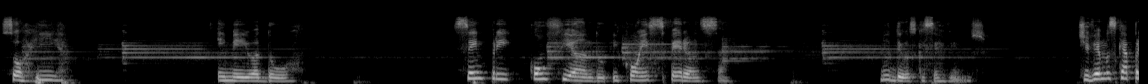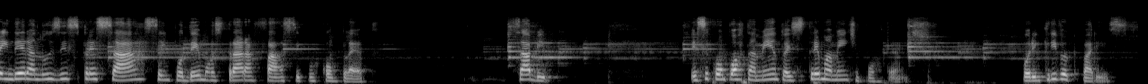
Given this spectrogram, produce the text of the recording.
sorrir em meio à dor, sempre confiando e com esperança no Deus que servimos. Tivemos que aprender a nos expressar sem poder mostrar a face por completo. Sabe, esse comportamento é extremamente importante, por incrível que pareça.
